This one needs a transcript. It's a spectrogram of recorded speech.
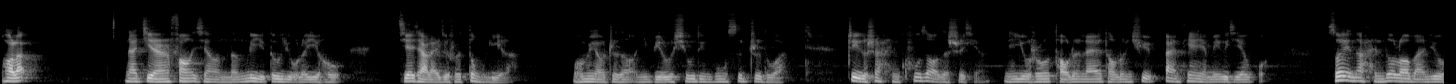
好了，那既然方向、能力都有了以后，接下来就是动力了。我们要知道，你比如修订公司制度啊，这个是很枯燥的事情，你有时候讨论来讨论去，半天也没个结果。所以呢，很多老板就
